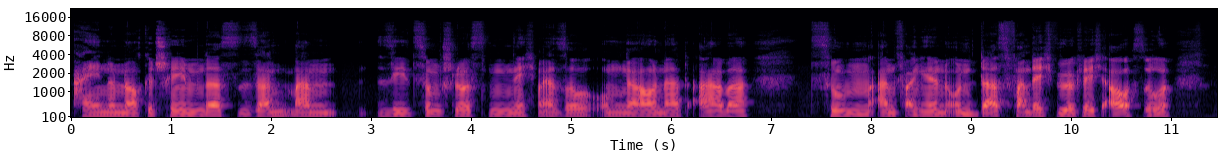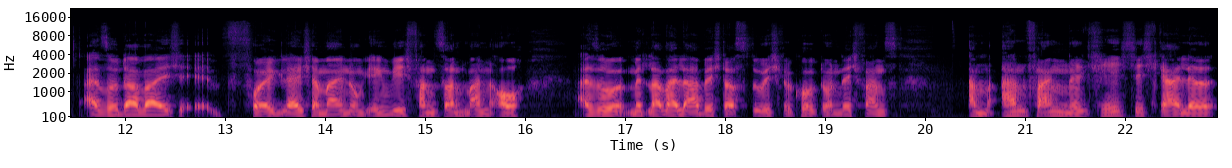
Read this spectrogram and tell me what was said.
eine noch geschrieben, dass Sandmann sie zum Schluss nicht mehr so umgehauen hat, aber zum Anfang hin. Und das fand ich wirklich auch so. Also da war ich äh, voll gleicher Meinung irgendwie. Ich fand Sandmann auch, also mittlerweile habe ich das durchgeguckt und ich fand es am Anfang eine richtig geile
